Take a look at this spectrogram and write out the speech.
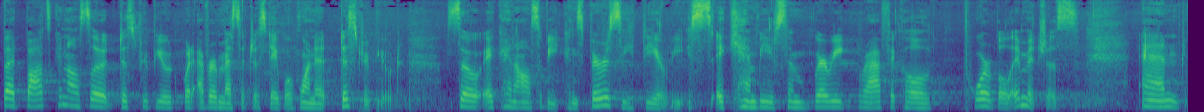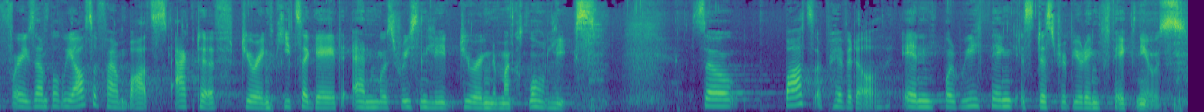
But bots can also distribute whatever messages they will want to distribute. So it can also be conspiracy theories. It can be some very graphical, horrible images. And for example, we also found bots active during Pizzagate and most recently during the Macron leaks. So bots are pivotal in what we think is distributing fake news.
